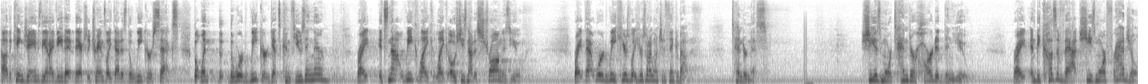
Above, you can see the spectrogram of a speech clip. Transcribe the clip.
Uh, the King James, the NIV, they, they, actually translate that as the weaker sex. But when the, the word weaker gets confusing there, right, it's not weak like, like, oh, she's not as strong as you. Right? That word weak, here's what, here's what I want you to think about tenderness. She is more tender hearted than you right? And because of that, she's more fragile.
